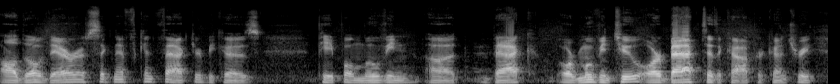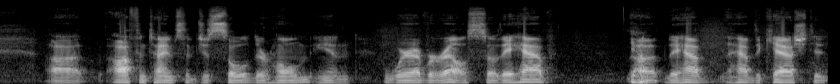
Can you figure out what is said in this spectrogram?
although they're a significant factor because people moving uh, back or moving to or back to the copper country uh, oftentimes have just sold their home in wherever else, so they have Yeah. uh, they have have the cash to,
